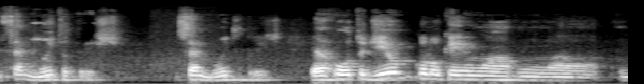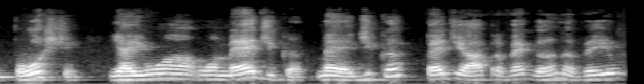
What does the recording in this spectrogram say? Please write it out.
Isso é muito triste. Isso é muito triste. Eu, outro dia eu coloquei uma, uma, um post E aí uma, uma médica, médica, pediatra vegana, veio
